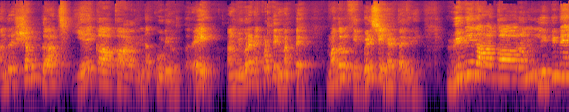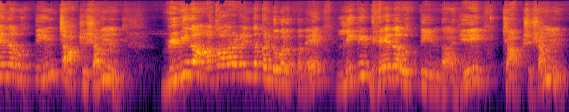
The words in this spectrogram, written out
ಅಂದ್ರೆ ಶಬ್ದ ಏಕಾಕಾರದಿಂದ ಕೂಡಿರುತ್ತದೆ. ನಾನು ವಿವರಣೆ ಕೊಡ್ತೀನಿ ಮತ್ತೆ. ಮೊದಲು ಬಿಡಿಸಿ ಹೇಳ್ತಾ ಇದ್ದೀನಿ. ವಿವಿಧಾಕಾರಂ ಲಿಪಿಭೇದ ವೃತ್ತಿಂ ಚಾಕ್ಷುಷಂ. ವಿವಿಧ ಆಕಾರಗಳಿಂದ ಕಂಡುಬರುತ್ತದೆ ಲಿಪಿಭೇದ ವೃತ್ತಿಯಿಂದಾಗಿ ಚಾಕ್ಷುಷಂ.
